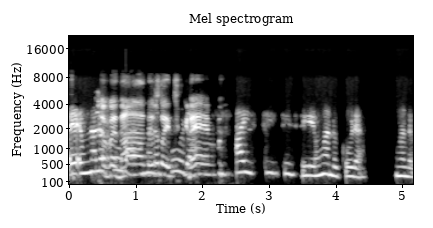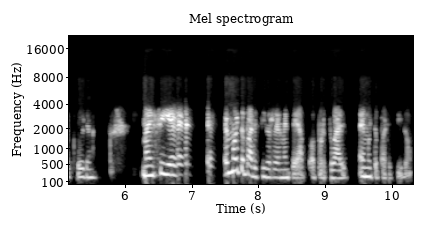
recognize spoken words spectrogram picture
É uma loucura. Rabanadas, leite creme. Ai, sim, sim, sim, uma loucura, uma loucura. Mas sim, é, é muito parecido realmente a, a Portugal, é muito parecido.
